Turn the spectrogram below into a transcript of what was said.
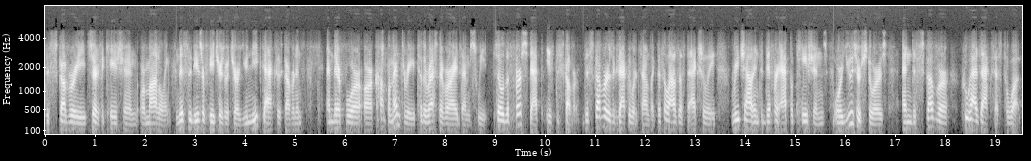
discovery, certification, or modeling. This, these are features which are unique to Access Governance and therefore are complementary to the rest of our ISM suite. So the first step is discover. Discover is exactly what it sounds like. This allows us to actually reach out into different applications or user stores and discover who has access to what.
